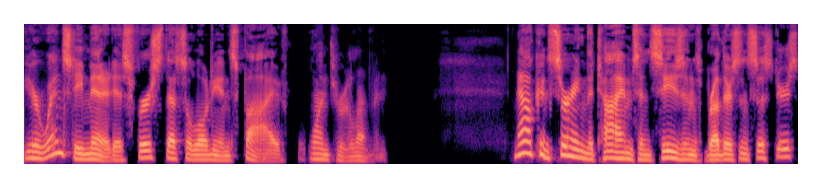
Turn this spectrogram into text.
Your Wednesday minute is 1 Thessalonians 5 1 through 11. Now, concerning the times and seasons, brothers and sisters,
